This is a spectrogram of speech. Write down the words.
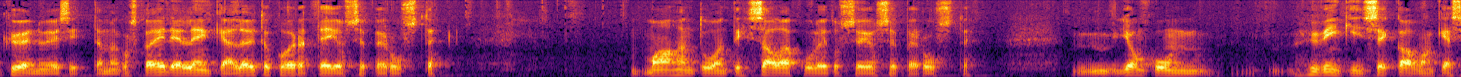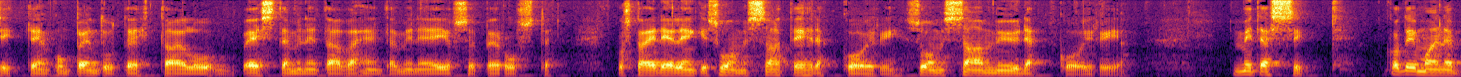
kyennyt esittämään, koska edelleenkään löytökoirat ei ole se peruste. Maahantuonti, salakuljetus ei ole se peruste. Jonkun hyvinkin sekavan käsitteen kuin pentutehtailu, estäminen tai vähentäminen ei ole se peruste. Koska edelleenkin Suomessa saa tehdä koiria, Suomessa saa myydä koiria. Mitäs sitten? Kotimainen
